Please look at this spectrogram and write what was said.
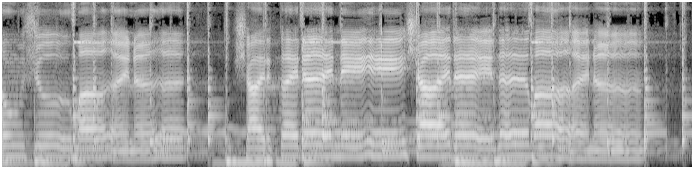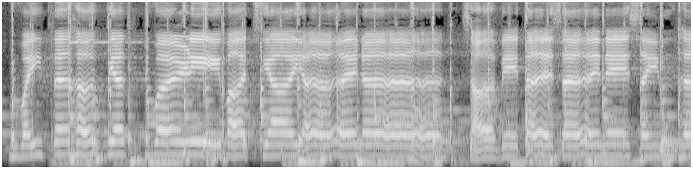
अंशुमान शार्करने शारदवान वैतहव्य वळिवात्स्यायन सावेतसने सैन्धवायन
